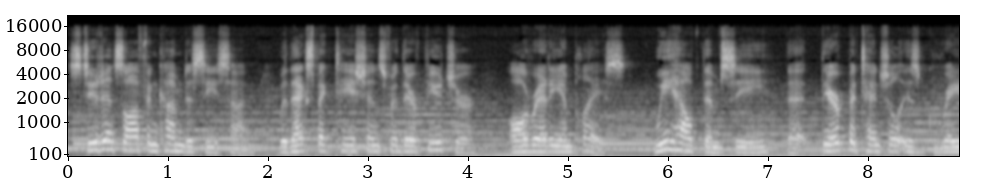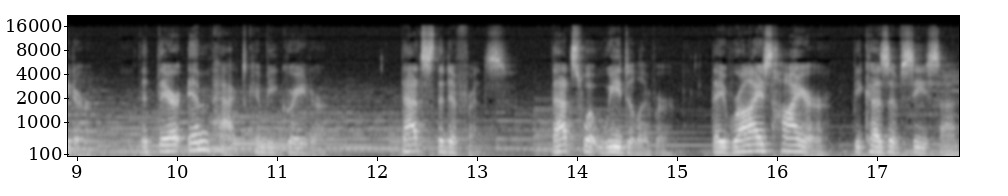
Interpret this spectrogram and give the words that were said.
Students often come to CSUN with expectations for their future already in place. We help them see that their potential is greater, that their impact can be greater. That's the difference. That's what we deliver. They rise higher because of CSUN.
